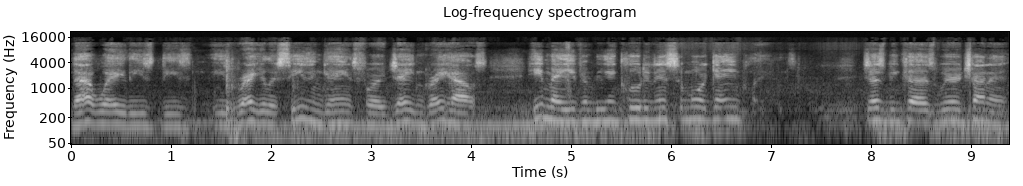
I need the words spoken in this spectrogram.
that way these these these regular season games for Jaden Greathouse, he may even be included in some more game plans. Just because we're trying to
